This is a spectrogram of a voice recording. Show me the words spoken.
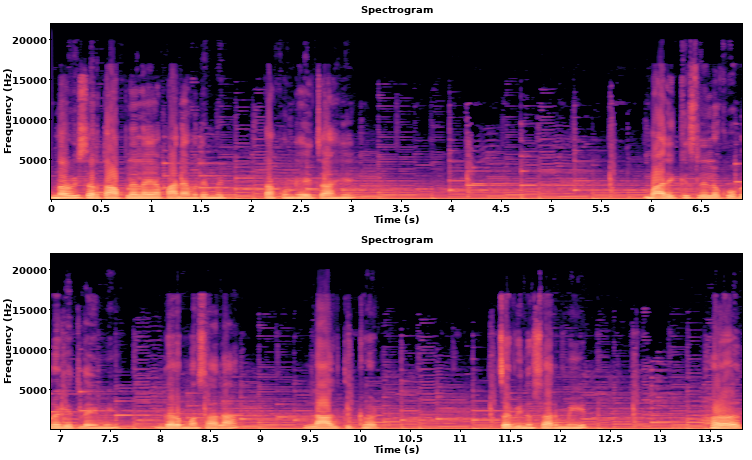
न विसरता आपल्याला या पाण्यामध्ये मीठ टाकून घ्यायचं आहे. बारीक किसलेलं खोबरं घेतलं आहे मी. गरम मसाला लाल तिखट चवीनुसार मीठ हळद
